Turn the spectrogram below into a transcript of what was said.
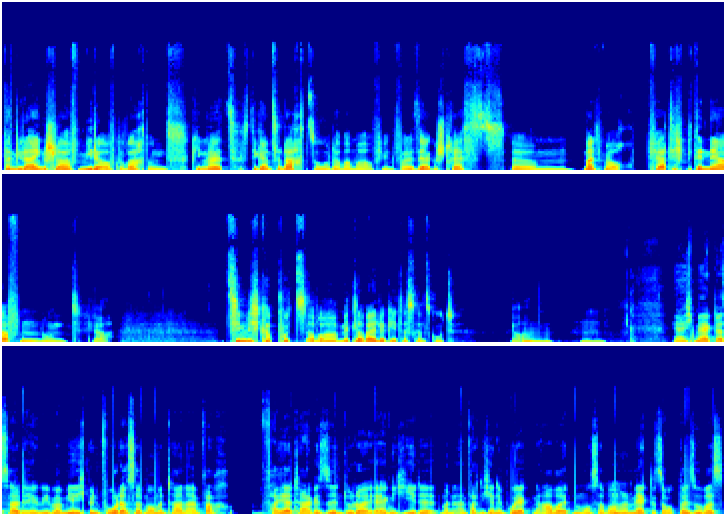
dann wieder eingeschlafen, wieder aufgewacht und ging halt die ganze Nacht so. Da war man auf jeden Fall sehr gestresst, ähm, manchmal auch fertig mit den Nerven und ja, ziemlich kaputt, aber mittlerweile geht das ganz gut. Ja. Mhm. Mhm. Ja, ich merke das halt irgendwie bei mir. Ich bin froh, dass halt momentan einfach Feiertage sind oder eigentlich jede, man einfach nicht an den Projekten arbeiten muss. Aber mhm. man merkt es auch bei sowas,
